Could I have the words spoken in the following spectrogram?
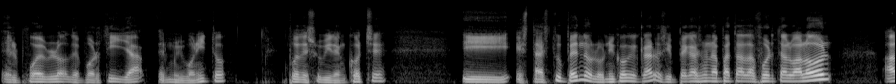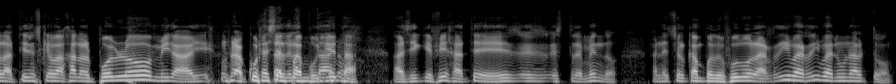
el pueblo de Portilla, es muy bonito, puede subir en coche y está estupendo. Lo único que, claro, si pegas una patada fuerte al balón, ala, tienes que bajar al pueblo, mira, hay una cuesta de la puñeta. Así que fíjate, es, es, tremendo. Han hecho el campo de fútbol arriba, arriba en un alto.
